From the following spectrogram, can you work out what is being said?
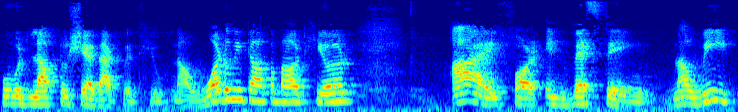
who would love to share that with you. Now, what do we talk about here? I for investing. Now, we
